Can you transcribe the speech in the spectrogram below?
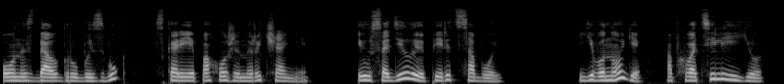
Он издал грубый звук, скорее похожий на рычание, и усадил ее перед собой. Его ноги обхватили ее,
